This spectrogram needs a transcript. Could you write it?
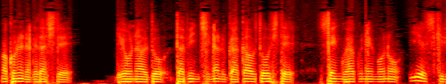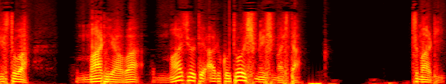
まあ、このような形で、レオナルド・ダ・ヴィンチなる画家を通して、1500年後のイエス・キリストは、マリアは魔女であることを示しました。つまり、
